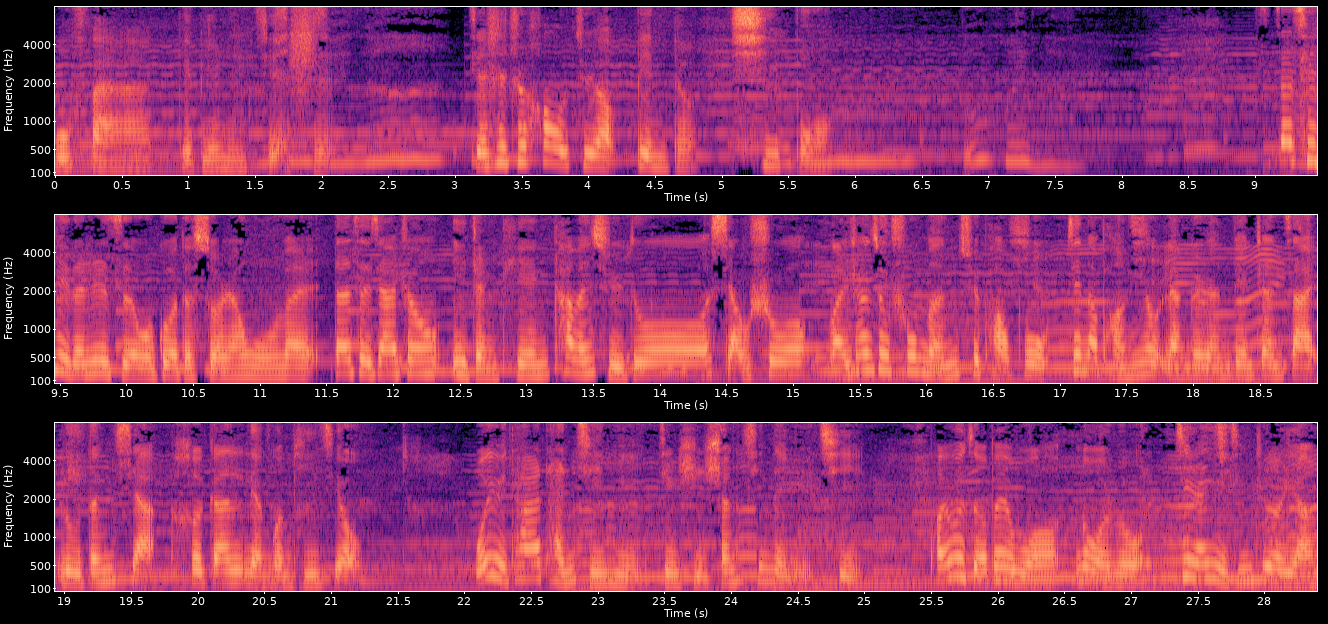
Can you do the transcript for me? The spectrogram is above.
无法给别人解释，解释之后就要变得稀薄。假期里的日子，我过得索然无味，待在家中一整天，看完许多小说，晚上就出门去跑步，见到朋友，两个人便站在路灯下喝干两罐啤酒。我与他谈起你，竟是伤心的语气。朋友责备我懦弱，既然已经这样，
